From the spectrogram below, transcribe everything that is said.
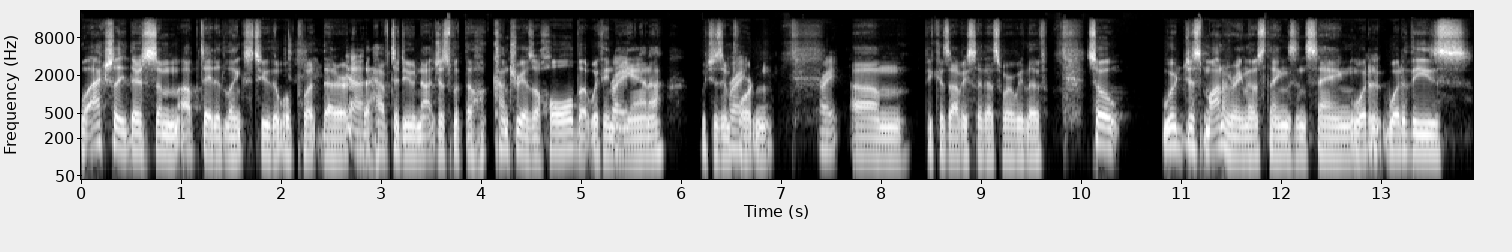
Well, actually, there's some updated links too that we'll put that are yeah. that have to do not just with the country as a whole, but with Indiana, right. which is important, right? right. Um, because obviously that's where we live. So we're just monitoring those things and saying what what do these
